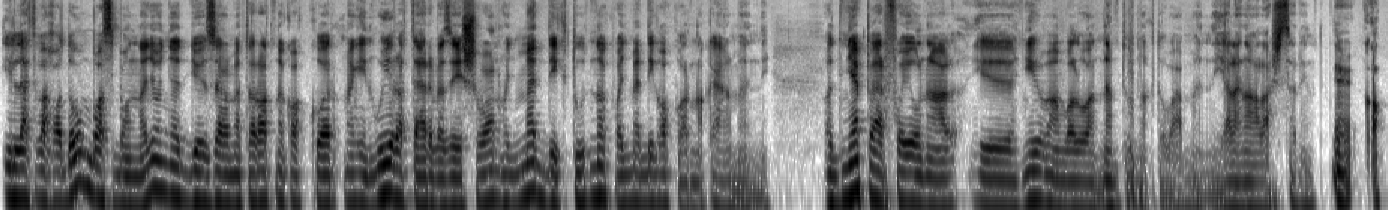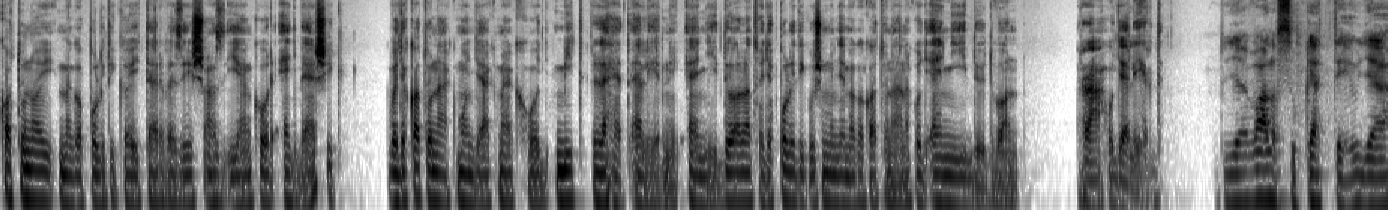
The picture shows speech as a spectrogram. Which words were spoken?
illetve ha Donbassban nagyon nagy győzelmet aratnak, akkor megint újra tervezés van, hogy meddig tudnak, vagy meddig akarnak elmenni. A Dnieper folyónál nyilvánvalóan nem tudnak tovább menni, jelenállás szerint. A katonai meg a politikai tervezés az ilyenkor egybeesik? Vagy a katonák mondják meg, hogy mit lehet elérni ennyi idő alatt, vagy a politikus mondja meg a katonának, hogy ennyi időd van rá, hogy elérd? Ugye válasszuk ketté, ugye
